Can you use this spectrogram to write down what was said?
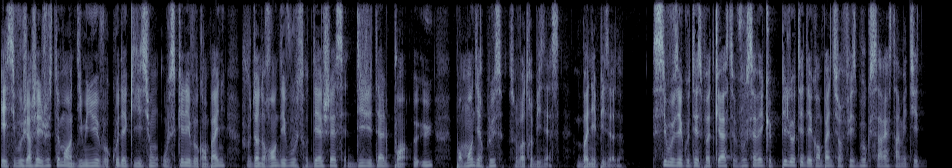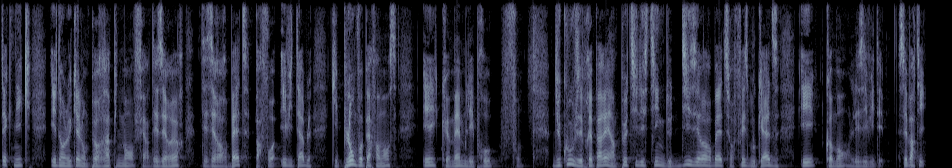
Et si vous cherchez justement à diminuer vos coûts d'acquisition ou scaler vos campagnes, je vous donne rendez-vous sur dhsdigital.eu pour m'en dire plus sur votre business. Bon épisode. Si vous écoutez ce podcast, vous savez que piloter des campagnes sur Facebook, ça reste un métier technique et dans lequel on peut rapidement faire des erreurs, des erreurs bêtes, parfois évitables, qui plombent vos performances et que même les pros font. Du coup, je vous ai préparé un petit listing de 10 erreurs bêtes sur Facebook Ads et comment les éviter. C'est parti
